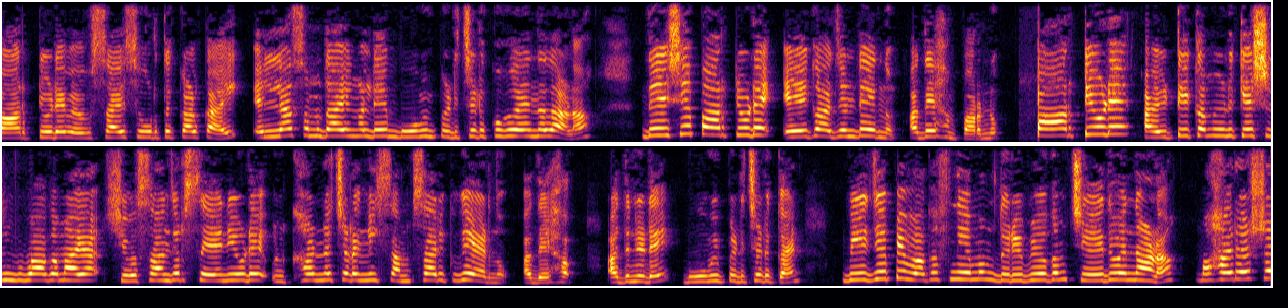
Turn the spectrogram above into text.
പാർട്ടിയുടെ വ്യവസായ സുഹൃത്തുക്കൾക്കായി എല്ലാ സമുദായങ്ങളുടെയും ഭൂമി പിടിച്ചെടുക്കുക എന്നതാണ് ദേശീയ പാർട്ടിയുടെ ഏക അജണ്ടയെന്നും അദ്ദേഹം പറഞ്ഞു. പാർട്ടിയുടെ ഐ ടി കമ്മ്യൂണിക്കേഷൻ വിഭാഗമായ ശിവസാഞ്ചർ സേനയുടെ ഉദ്ഘാടന ചടങ്ങിൽ സംസാരിക്കുകയായിരുന്നു അദ്ദേഹം. അതിനിടെ ഭൂമി പിടിച്ചെടുക്കാൻ ബി ജെ പി വഖഫ് നിയമം ദുരുപയോഗം ചെയ്തുവെന്നാണ് മഹാരാഷ്ട്ര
